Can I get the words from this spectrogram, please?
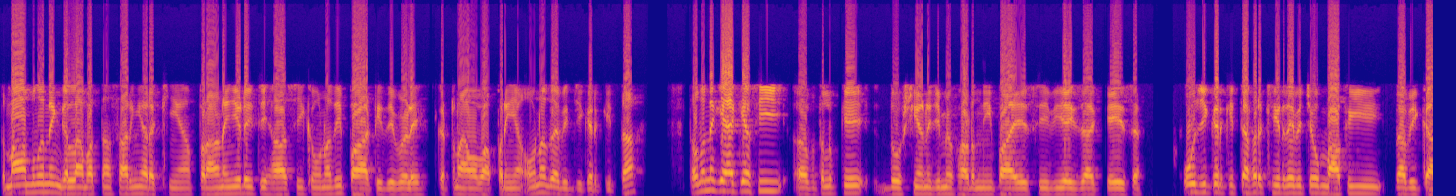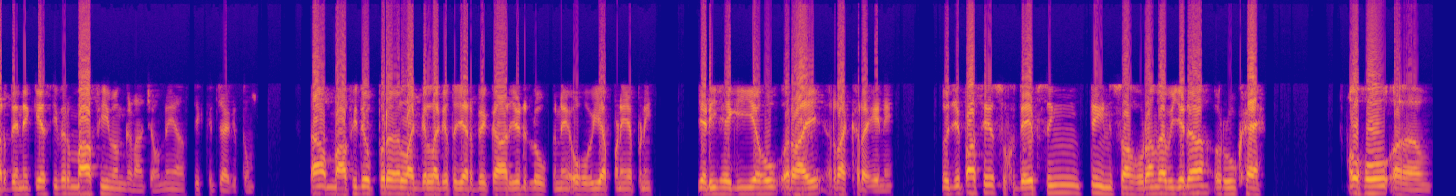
ਤਮਾਮ ਉਹਨਾਂ ਨੇ ਗੱਲਾਂ ਬਾਤਾਂ ਸਾਰੀਆਂ ਰੱਖੀਆਂ। ਪੁਰਾਣੇ ਜਿਹੜੇ ਇਤਿਹਾਸ ਸੀ ਕਿ ਉਹਨਾਂ ਦੀ ਪਾਰਟੀ ਦੇ ਵੇਲੇ ਘਟਨਾਵਾਂ ਵਾਪਰੀਆਂ ਉਹਨਾਂ ਦਾ ਵੀ ਜ਼ਿਕਰ ਕੀਤਾ। ਤਾਂ ਉਹਨਾਂ ਨੇ ਕਿਹਾ ਕਿ ਅਸੀਂ ਮਤਲਬ ਕਿ ਦੋਸ਼ੀਆਂ ਨੂੰ ਜਿਵੇਂ ਫੜ ਨਹੀਂ ਪਾਏ ਸੀਬੀਆਈ ਦਾ ਕੇਸ ਉਹ ਜ਼ਿਕਰ ਕੀਤਾ। ਫਿਰ ਅਖੀਰ ਦੇ ਵਿੱਚ ਉਹ ਮਾਫੀ ਦਾ ਵੀ ਕਰਦੇ ਨੇ ਕਿ ਅਸੀਂ ਫਿਰ ਮਾਫੀ ਮੰਗਣਾ ਚਾਹੁੰਦੇ ਹਾਂ ਸਿੱਖ ਜਗ ਤੋਂ। ਤਾਂ ਮਾਫੀ ਦੇ ਉੱਪਰ ਅਲੱਗ-ਅਲੱਗ ਤਜਰਬੇਕਾਰ ਜਿਹੜੇ ਲੋਕ ਨੇ, ਉਹ ਵੀ ਆਪਣੇ ਆਪਣੀ ਜਿਹੜੀ ਹੈਗੀ ਆ, ਉਹ ਰਾਏ ਰੱਖ ਰਹੇ ਨੇ। ਦੂਜੇ ਪਾਸੇ ਸੁਖਦੇਵ ਸਿੰਘ ਢੀਂਡਸਾ ਹੋਰਾਂ ਦਾ ਵੀ ਜਿਹੜਾ ਰੁਖ ਹੈ, ਉਹ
